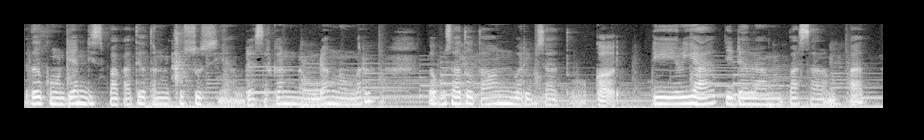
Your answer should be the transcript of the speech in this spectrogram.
itu kemudian disepakati otonomi khusus ya berdasarkan Undang-Undang Nomor 21 Tahun 2001. Kalau dilihat di dalam pasal 4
